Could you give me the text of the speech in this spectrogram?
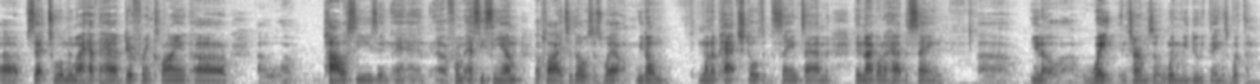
uh, set to them. We might have to have different client uh, uh, uh policies and, and uh, from SCCM applied to those as well. We don't want to patch those at the same time. They're not going to have the same, uh, you know, weight in terms of when we do things with them.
